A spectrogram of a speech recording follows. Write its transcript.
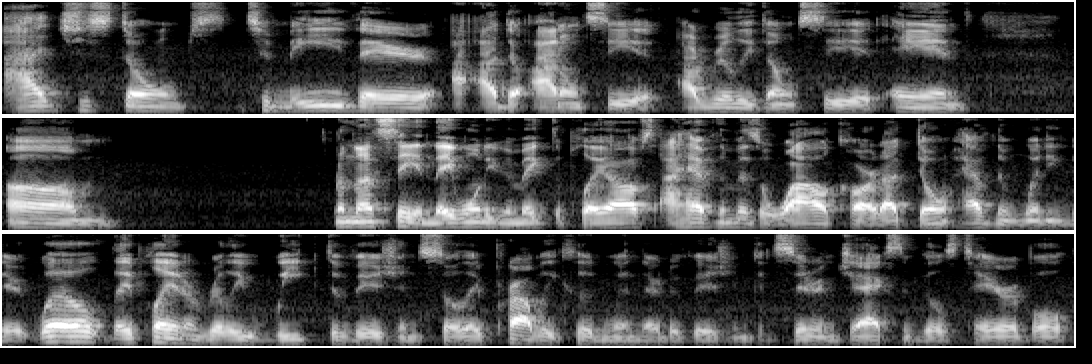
I just don't. To me, there I, I, don't, I don't see it. I really don't see it. And um, I'm not saying they won't even make the playoffs. I have them as a wild card. I don't have them winning their. Well, they play in a really weak division, so they probably could win their division, considering Jacksonville's terrible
